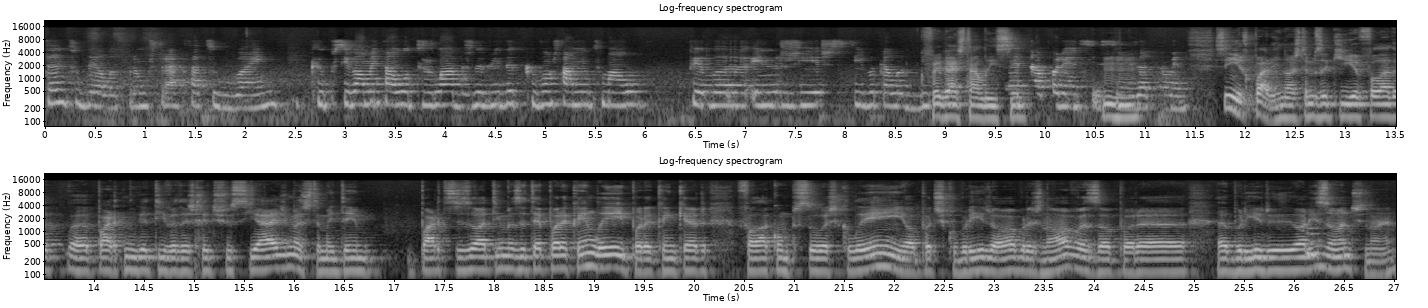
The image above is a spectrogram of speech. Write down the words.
tanto dela para mostrar que está tudo bem, que possivelmente há outros lados da vida que vão estar muito mal pela energia excessiva que ela dedica Foi gasta ali, sim. essa aparência, sim, exatamente. Sim, e reparem, nós estamos aqui a falar da parte negativa das redes sociais, mas também tem partes ótimas até para quem lê e para quem quer falar com pessoas que leem ou para descobrir obras novas ou para abrir horizontes, não é?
